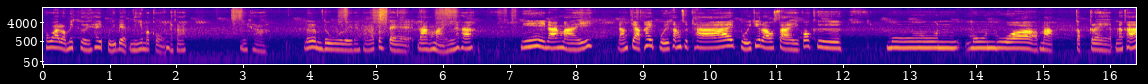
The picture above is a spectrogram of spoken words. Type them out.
เพราะว่าเราไม่เคยให้ปุ๋ยแบบนี้มาก่อนนะคะ นี่ค่ะ เริ่มดูเลยนะคะตั้งแต่นางไหมนะคะ นี่นางไหม หลังจากให้ปุ๋ยครั้งสุดท้าย ปุ๋ยที่เราใส่ก็คือ มูลมูลวัวหมักกับแกลบนะคะ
